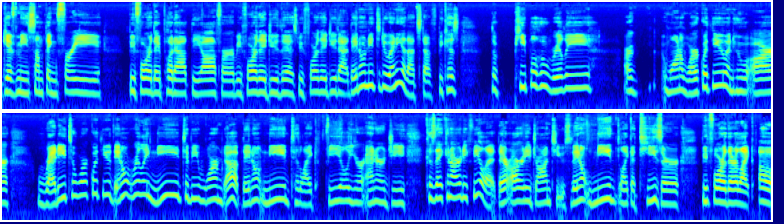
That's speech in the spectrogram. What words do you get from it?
give me something free before they put out the offer, before they do this, before they do that. They don't need to do any of that stuff because the people who really are want to work with you and who are ready to work with you, they don't really need to be warmed up. They don't need to like feel your energy because they can already feel it. They're already drawn to you. So they don't need like a teaser before they're like, oh,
